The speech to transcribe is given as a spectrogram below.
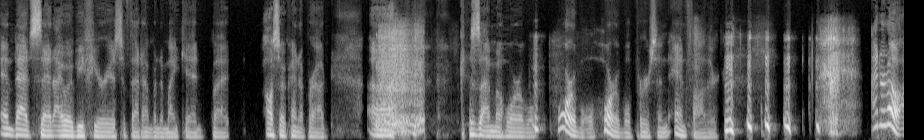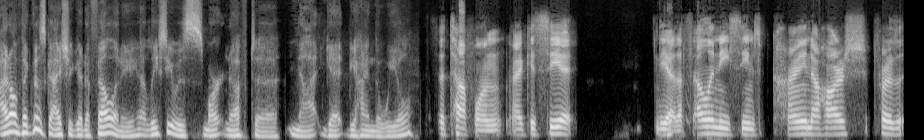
and that said, I would be furious if that happened to my kid, but also kind of proud because I'm a horrible, horrible, horrible person and father. I don't know. I don't think this guy should get a felony. At least he was smart enough to not get behind the wheel. It's a tough one. I could see it. Yeah, the felony seems kind of harsh for the,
